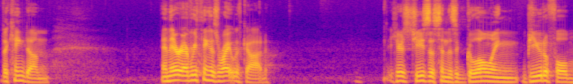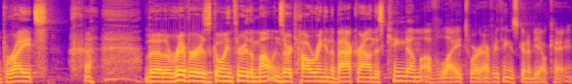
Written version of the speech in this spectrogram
the kingdom. And there, everything is right with God here's Jesus in this glowing, beautiful, bright, the, the river is going through, the mountains are towering in the background, this kingdom of light where everything is going to be okay.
